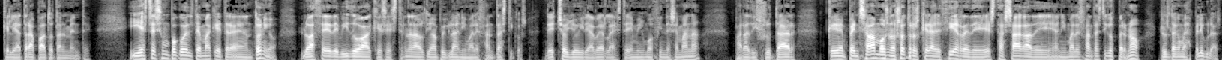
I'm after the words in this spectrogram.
que le atrapa totalmente. Y este es un poco el tema que trae Antonio. Lo hace debido a que se estrena la última película de Animales Fantásticos. De hecho, yo iré a verla este mismo fin de semana para disfrutar que pensábamos nosotros que era el cierre de esta saga de Animales Fantásticos, pero no, resulta que más películas.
